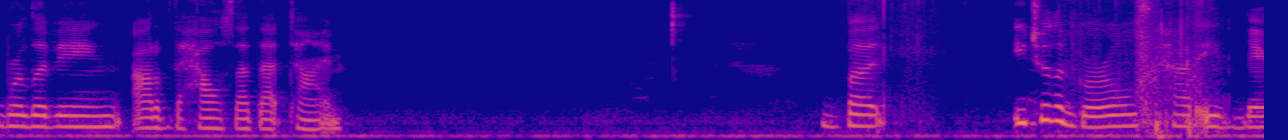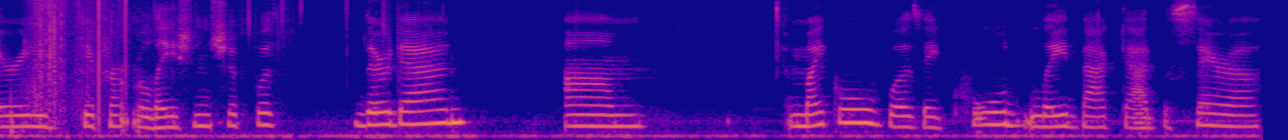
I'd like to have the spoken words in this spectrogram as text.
were living out of the house at that time. But each of the girls had a very different relationship with their dad. Um, Michael was a cool, laid back dad with Sarah,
